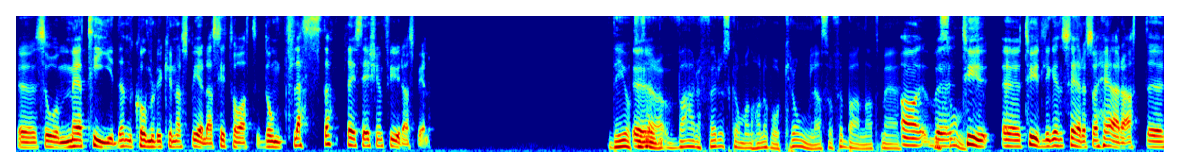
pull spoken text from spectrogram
Eh, Så med tiden kommer du kunna spela citat de flesta Playstation 4-spel. Det är ju också Eh. så här, varför ska man hålla på och krångla så förbannat med... Ja, Med sånt. ty, eh, tydligen så är det så här att eh, eh,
